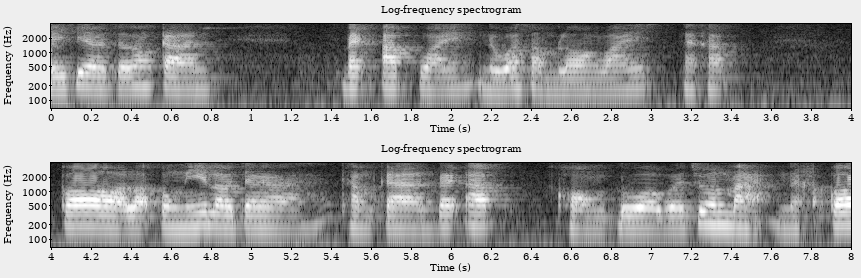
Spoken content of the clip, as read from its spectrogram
ต์ที่เราจะต้องการ Backup ไว้หรือว่าสำรองไว้นะครับ ก็เราตรงนี้เราจะทำการ Backup ของตัว Virtual Mart นะครับ ก็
